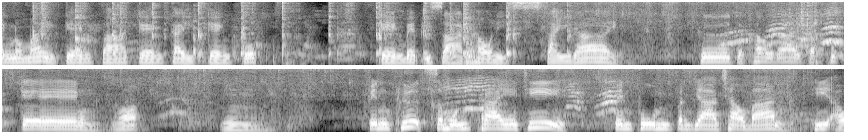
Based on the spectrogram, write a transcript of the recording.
งหน่อไม้แกงปลาแกงไก่แกงกบ แกงแบบอีสานเฮานี่ใส่ได้ คือจะเข้าได้กับทุกแกงเนาะอืมเป็นพืชสมุนไพรที่เป็นภูมิปัญญาชาวบ้านที่เอา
